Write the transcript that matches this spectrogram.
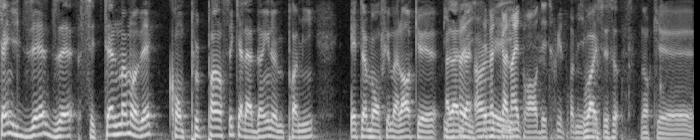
quand il disait il disait c'est tellement mauvais qu'on peut penser qu'Aladdin le premier est un bon film alors que Puis il s'est fait, Aladdin il s'est 1 fait est- connaître pour avoir détruit le premier ouais film. c'est ça donc euh,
